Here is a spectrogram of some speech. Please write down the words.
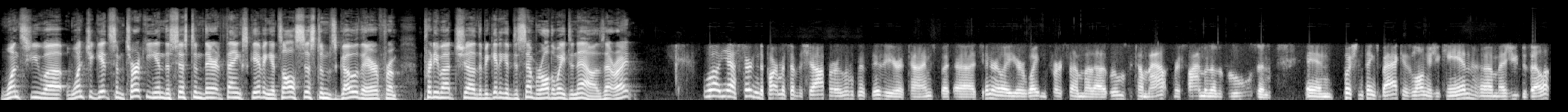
once you uh, once you get some turkey in the system there at Thanksgiving, it's all systems go there from pretty much uh, the beginning of December all the way to now. Is that right? Well, yeah, certain departments of the shop are a little bit busier at times, but uh, generally you're waiting for some of the rules to come out, refinement of the rules, and and pushing things back as long as you can um, as you develop.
